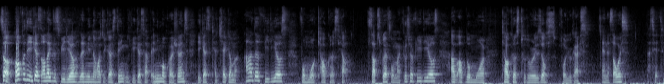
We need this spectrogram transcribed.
So hopefully you guys all like this video. Let me know what you guys think. If you guys have any more questions, you guys can check out my other videos for more calculus help. Subscribe for my future videos. I'll upload more calculus tutorials for you guys. And as always, that's it.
